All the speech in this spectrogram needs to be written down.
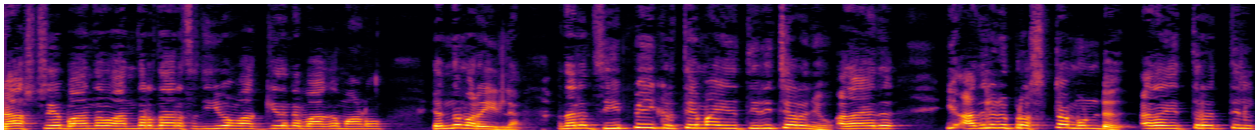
രാഷ്ട്രീയ ബാന്ധവം അന്തർധാര സജീവമാക്കിയതിന്റെ ഭാഗമാണോ എന്നും അറിയില്ല. എന്നാലും സി പി ഐ കൃത്യമായി ഇത് തിരിച്ചറിഞ്ഞു. അതായത് അതിലൊരു പ്രശ്നമുണ്ട്. അതായത് ഇത്തരത്തിൽ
